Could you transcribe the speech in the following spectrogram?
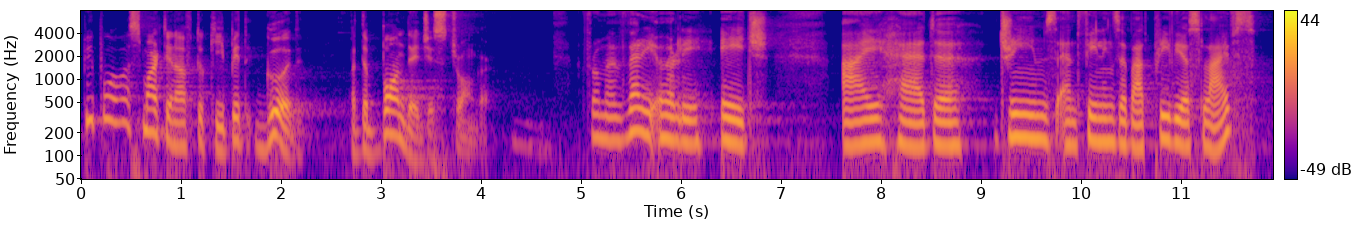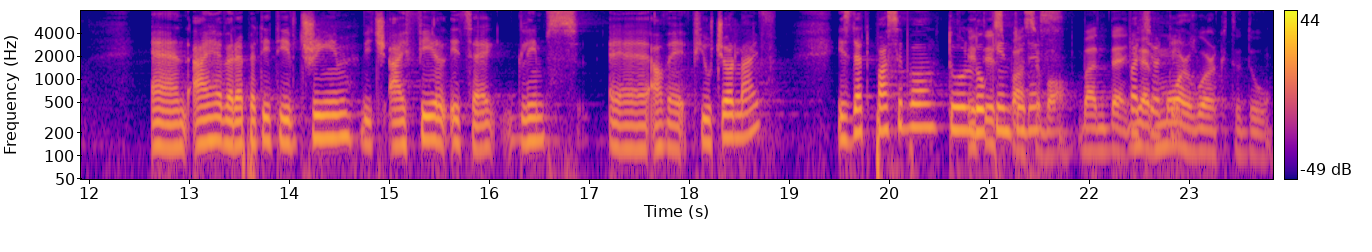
People are smart enough to keep it good, but the bondage is stronger. From a very early age, I had uh, dreams and feelings about previous lives. And I have a repetitive dream, which I feel it's a glimpse uh, of a future life. Is that possible to it look into this? It is possible, but then What's you have more take? work to do.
